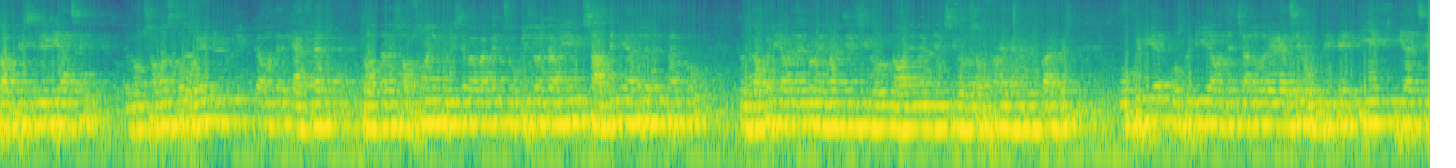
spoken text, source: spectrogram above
সব ফেসিলিটি আছে এবং সমস্ত ওয়েল ইকুইপড আমাদের ক্যাথল্যাব তো আপনারা সবসময় পরিষেবা পাবেন। চব্বিশ ঘণ্টা আমি সাত দিনই অ্যাভেলেবেল থাকব। তো যখনই আমাদের কোনো এমার্জেন্সি হোক নন এমার্জেন্সি হোক, সবসময় দেখাতে পারবেন। ওপিডি ওপিডি আমাদের চালু হয়ে গেছে। ওপিডিতে টিএমটি আছে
